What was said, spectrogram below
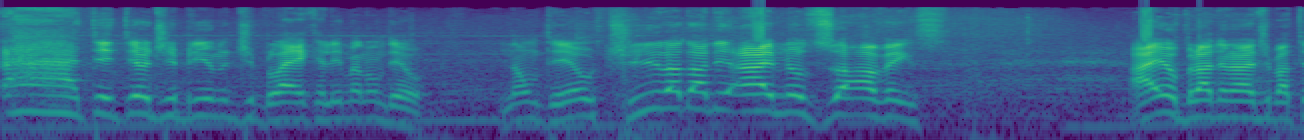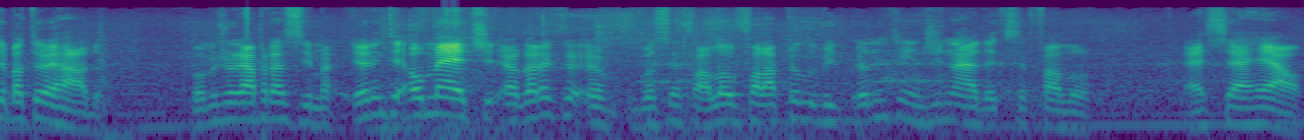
Ah, tentei o dribrino de Black ali, mas não deu. Não deu. Tira dali. Ai, meus jovens. Aí o brother na hora de bater, bateu errado. Vamos jogar pra cima. Eu não entendi. Ô, Matt, agora que você falou, vou falar pelo vídeo. Eu não entendi nada que você falou. Essa é a real.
